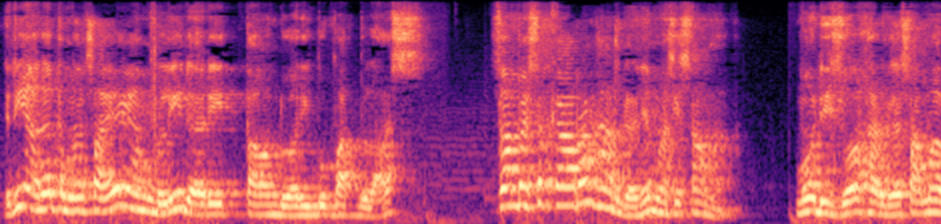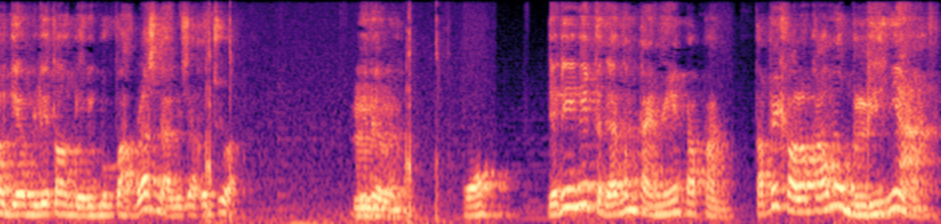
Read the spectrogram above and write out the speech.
Jadi ada teman saya yang beli dari tahun 2014 sampai sekarang harganya masih sama. Mau dijual harga sama dia beli tahun 2014 nggak bisa kejual, gitu hmm. gitu loh. Ya jadi ini tergantung timingnya kapan. Tapi kalau kamu belinya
